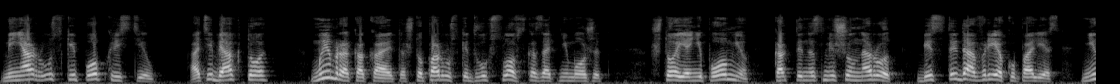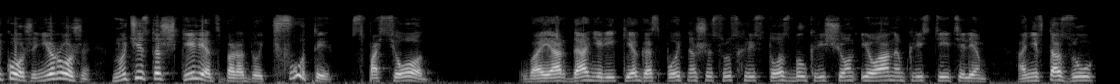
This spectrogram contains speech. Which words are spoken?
Меня русский поп крестил. А тебя кто? Мымра какая-то, что по-русски двух слов сказать не может. Что, я не помню, как ты насмешил народ, без стыда в реку полез. Ни кожи, ни рожи, ну чисто шкелет с бородой. Тьфу ты, спасен. В Иордане реке Господь наш Иисус Христос был крещен Иоанном Крестителем, а не в тазу,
